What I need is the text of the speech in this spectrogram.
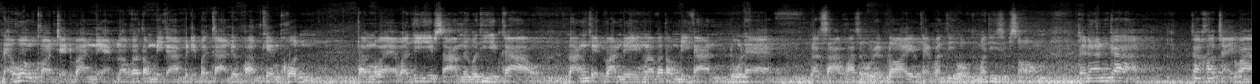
แต่ห่วงก่อน 7 วันเนี่ยเราก็ต้องมีการปฏิบัติการด้วยความเข้มข้นตั้งแต่วันที่ 23ในวันที่ 29 หลัง 7 วันเองเราก็ต้องมีการดูแล รักษาความสงบเรียบร้อยแต่วันที่6ถึงวันที่ 12ดังนั้นก็ก็เข้าใจว่า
